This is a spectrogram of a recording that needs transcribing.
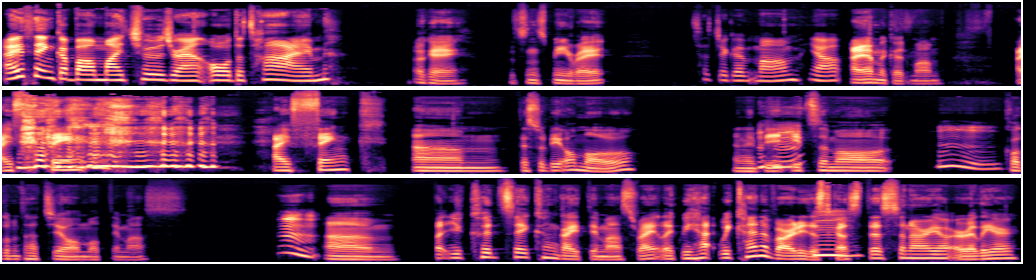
I think about my children all the time. Okay, this one's me, right? Such a good mom. Yeah. I am a good mom. I think I think um, this would be omo, and it'd be mm-hmm. itsumo mm. kodomo o mottemasu. Hmm. Um, but you could say kangaitemasu, right? Like we had we kind of already mm. discussed mm. this scenario earlier.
